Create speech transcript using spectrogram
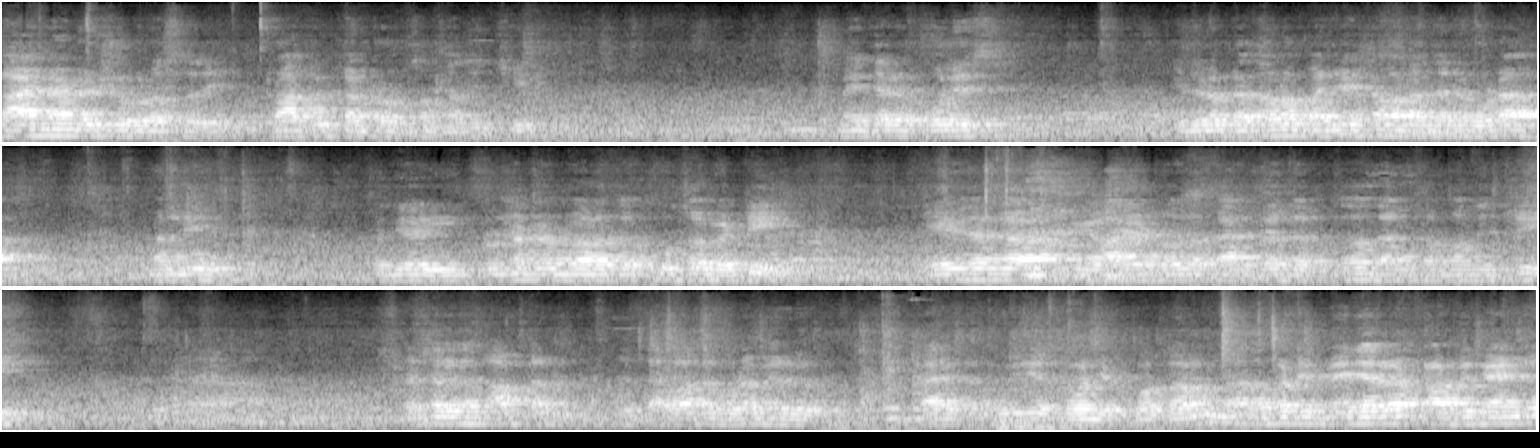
లా అండ్ ఆర్డర్ ఇష్యూ కూడా వస్తుంది. ట్రాఫిక్ కంట్రోల్ సంబంధించి. మేజర్గా పోలీస్ ఇందులో గతంలో పనిచేసిన వాళ్ళందరూ కూడా మళ్ళీ కొద్దిగా ఇప్పుడున్నటువంటి వాళ్ళతో కూర్చోబెట్టి ఏ విధంగా ఈ ఆరేడు రోజుల కార్యక్రమం జరుగుతుందో దానికి సంబంధించి స్పెషల్గా ఆఫ్టర్ తర్వాత కూడా మీరు కార్యక్రమం యూజ్ చేసుకోమని చెప్పుకోతాను అదొకటి మేజర్గా traffic and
